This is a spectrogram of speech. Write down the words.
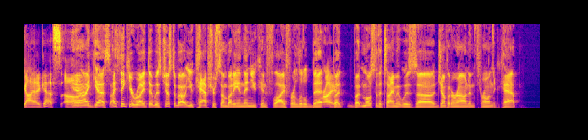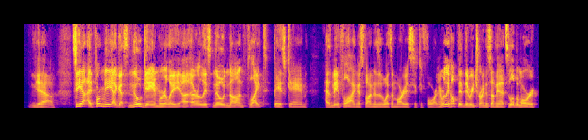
guy, I guess. Uh, yeah, I guess. I think you're right. That was just about you capture somebody and then you can fly for a little bit. Right. But but most of the time it was uh, jumping around and throwing the cap. Yeah. So yeah, for me, I guess no game really, uh, or at least no non-flight based game has made flying as fun as it was in Mario 64. And I really hope that they return to something that's a little bit more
